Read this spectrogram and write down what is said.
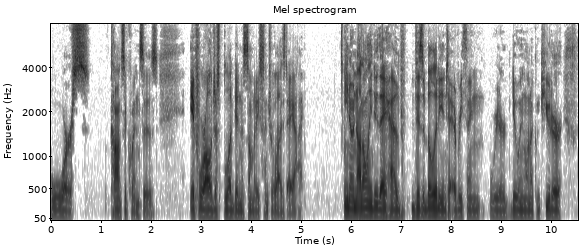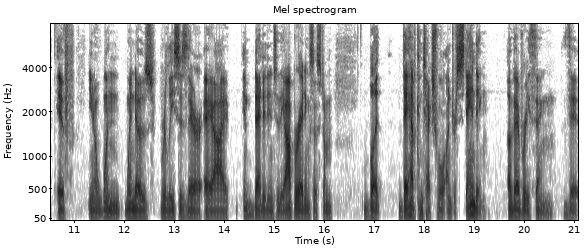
worse consequences if we're all just plugged into somebody's centralized AI you know, not only do they have visibility into everything we're doing on a computer, if, you know, when Windows releases their AI embedded into the operating system, but they have contextual understanding of everything that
